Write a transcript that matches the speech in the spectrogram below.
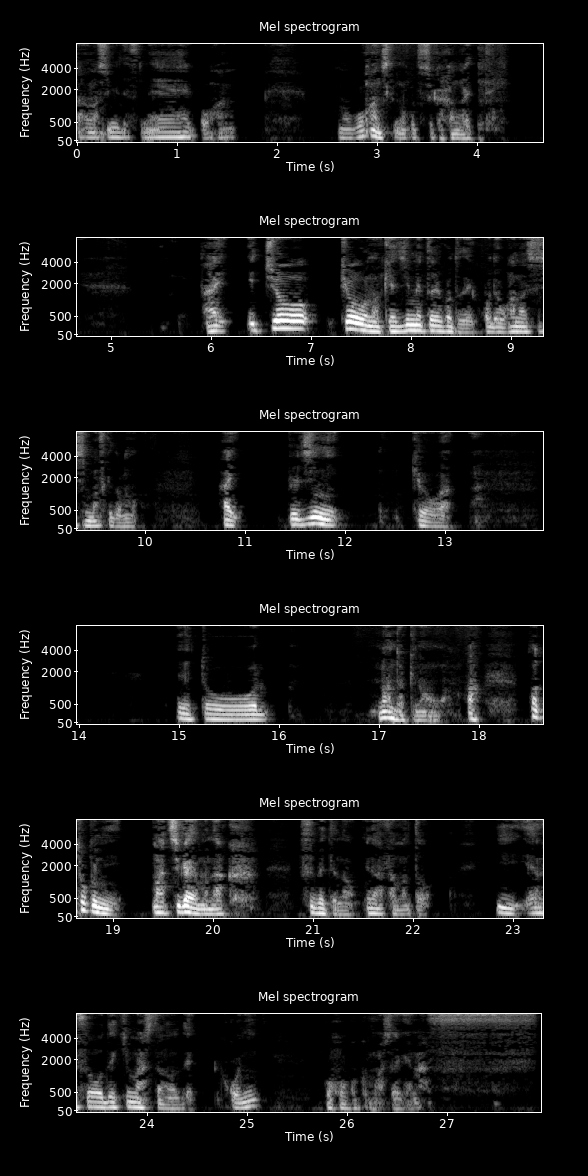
楽しみですね、ご飯。もうご飯しかのことしか考えてない。はい。一応、今日のけじめということで、ここでお話ししますけども。はい。無事に、今日は、えっ、と、なんだっけな。あ、まあ、特に間違いもなく、すべての皆様といい演奏できましたので、ここにご報告申し上げます。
